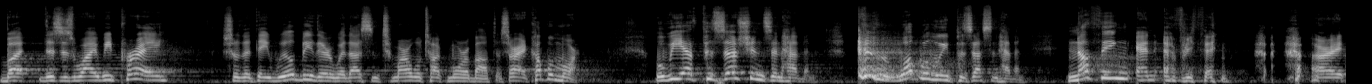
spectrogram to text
But this is why we pray so that they will be there with us. And tomorrow we'll talk more about this. All right, a couple more. Will we have possessions in heaven? what will we possess in heaven? Nothing and everything. All right.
